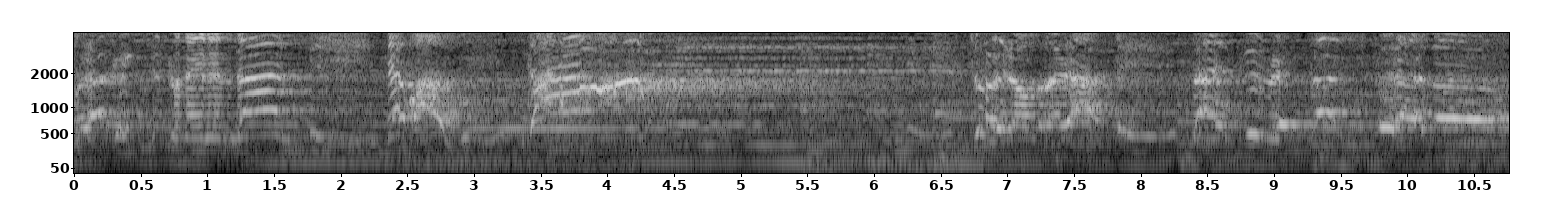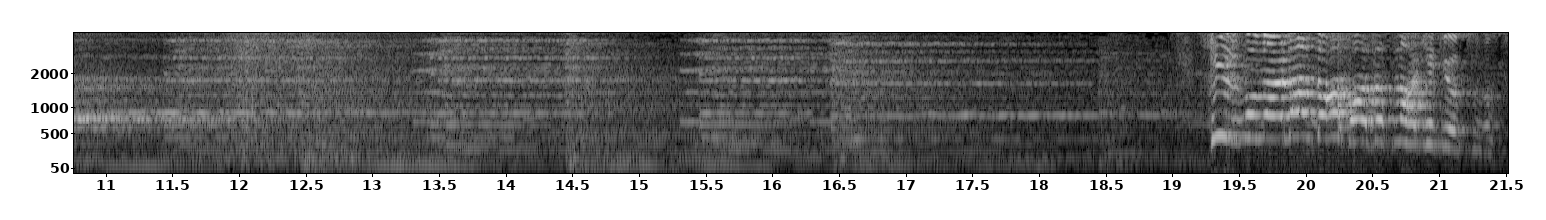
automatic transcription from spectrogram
Bırakın çıkın evimden. Defol. Söyle onlara. Ben Zümrüt Taşkıran'ım. Siz bunlardan daha fazlasını hak ediyorsunuz.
